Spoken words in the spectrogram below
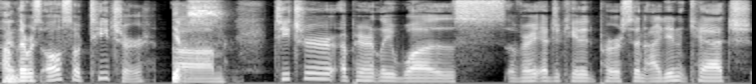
Um, there was also teacher. Yes. Um, teacher apparently was a very educated person. I didn't catch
